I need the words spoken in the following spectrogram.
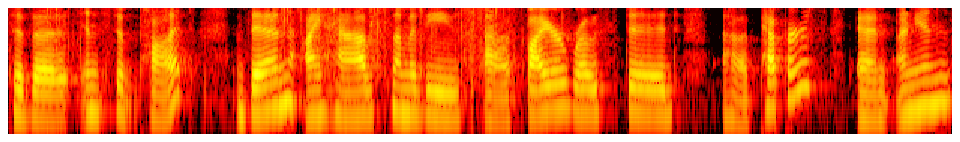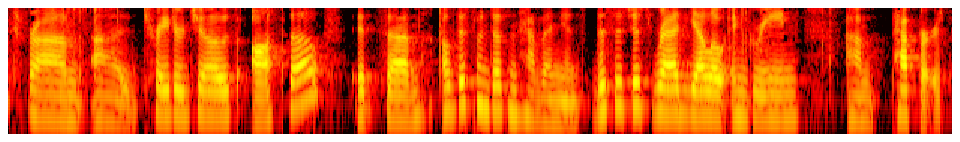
to the Instant Pot. Then I have some of these uh, fire roasted uh, peppers and onions from uh, Trader Joe's also. It's, um, oh, this one doesn't have onions. This is just red, yellow, and green um, peppers.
